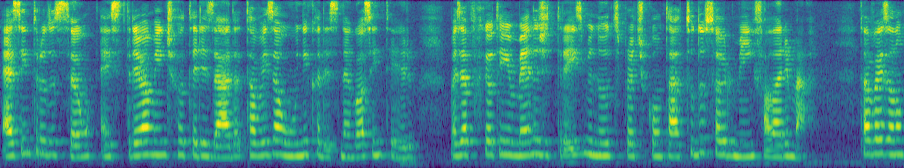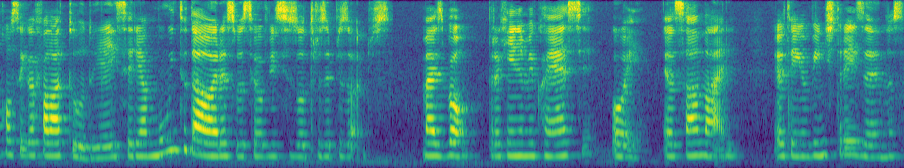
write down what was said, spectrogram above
essa introdução é extremamente roteirizada, talvez a única desse negócio inteiro, mas é porque eu tenho menos de 3 minutos para te contar tudo sobre mim e Falar e Mar. Talvez eu não consiga falar tudo, e aí seria muito da hora se você ouvisse os outros episódios. Mas bom, para quem não me conhece, oi, eu sou a Mari. Eu tenho 23 anos,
